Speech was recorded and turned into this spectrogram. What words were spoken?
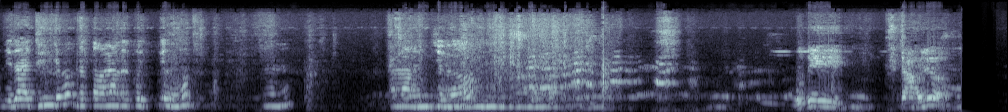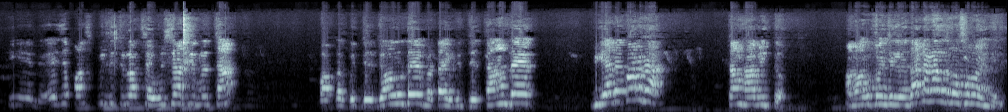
বিহা দিয়ে কাল গাড়িতে নিয়ে সাগুনটাই ধরায় দিয়ে ভাতটাকে বসাইতে হবে ওখানে আমাকেই দেখতে হবে তাই নিয়ে আসে আগুনটা ধরায় দিতে পানি দেবো রাত দিন যাব তো আমাকে করতে হবে আমার হচ্ছে গো চা হইল এই যে পাঁচ পিটি চুলা আছে উসা দিবে চা বাপা গুজে জল দে বেটাই গুজে চা দে বিয়াটা কর গা চা ভাবি তো আমাকে পঞ্চিলে দেখা ডাল দেবো সবাই মিলে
